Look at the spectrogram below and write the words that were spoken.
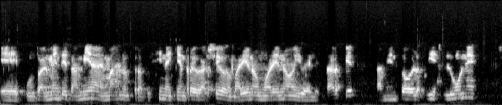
Eh, puntualmente también, además de nuestra oficina aquí en Río Gallegos, Mariano Moreno y Vélez Arfiel, también todos los días lunes y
